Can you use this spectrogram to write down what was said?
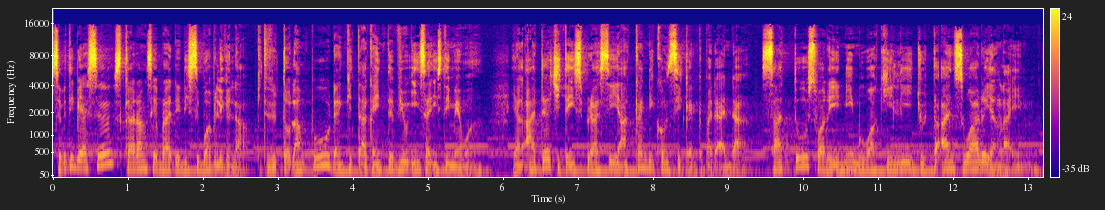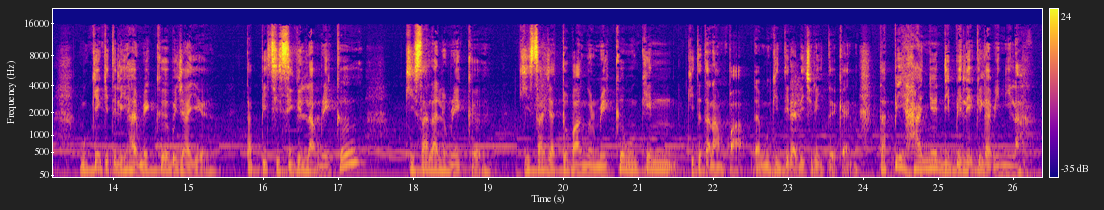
Seperti biasa, sekarang saya berada di sebuah bilik gelap. Kita tutup lampu dan kita akan interview insan istimewa yang ada cerita inspirasi yang akan dikongsikan kepada anda. Satu suara ini mewakili jutaan suara yang lain. Mungkin kita lihat mereka berjaya, tapi sisi gelap mereka, kisah lalu mereka, kisah jatuh bangun mereka mungkin kita tak nampak dan mungkin tidak diceritakan. Tapi hanya di bilik gelap inilah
